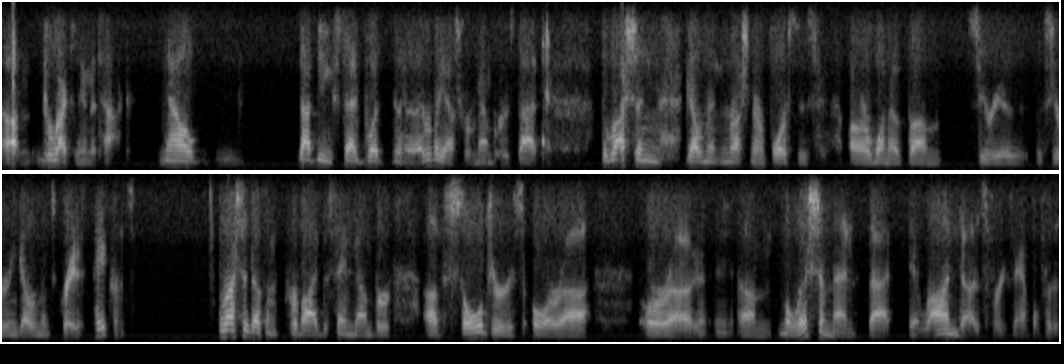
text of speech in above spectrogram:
um, directly in the attack. Now, that being said, what uh, everybody has to remember is that the Russian government and Russian armed forces are one of um, Syria's, the Syrian government's greatest patrons. Russia doesn't provide the same number of soldiers or uh, or uh, um, militiamen that Iran does, for example, for the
